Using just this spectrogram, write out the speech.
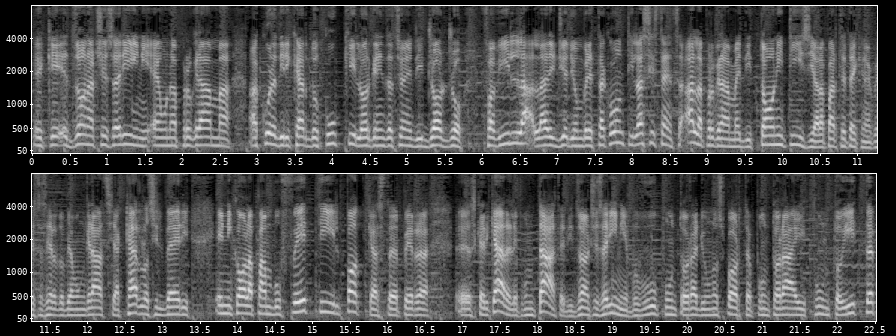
eh, che Zona Cesarini è un programma a cura di Riccardo Cucchi, l'organizzazione di Giorgio Favilla, la regia di Ombretta Conti, l'assistenza alla programma è di Tony Tisi, alla parte tecnica questa sera dobbiamo un grazie a Carlo Silveri e Nicola Pambuffetti, il podcast per eh, scaricare le puntate di Zona Cesarini è www.radio1sport.rai.it,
